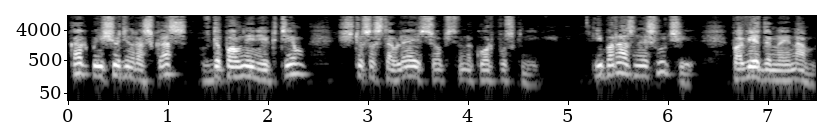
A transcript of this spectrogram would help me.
как бы еще один рассказ в дополнение к тем, что составляет, собственно, корпус книги. Ибо разные случаи, поведанные нам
